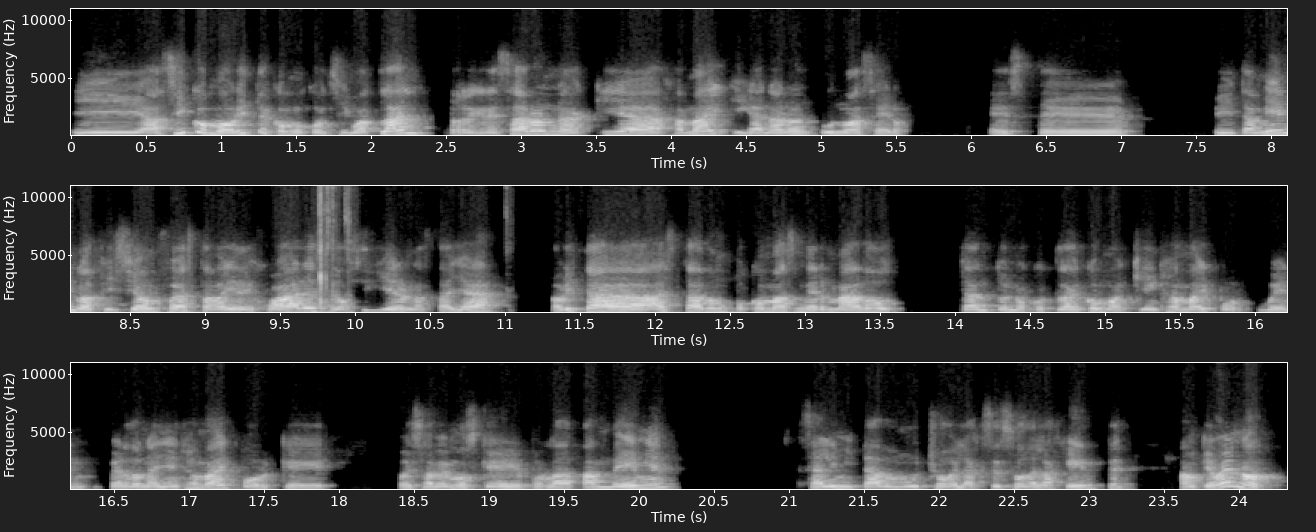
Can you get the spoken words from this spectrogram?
y así como ahorita, como con Cihuatlán, regresaron aquí a Jamaica y ganaron 1-0. Este, y también la afición fue hasta Valle de Juárez, lo siguieron hasta allá. Ahorita ha estado un poco más mermado tanto en Ocotlán como aquí en Jamaica, por, bueno, perdón, allá en Jamaica, porque pues sabemos que por la pandemia se ha limitado mucho el acceso de la gente, aunque bueno,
